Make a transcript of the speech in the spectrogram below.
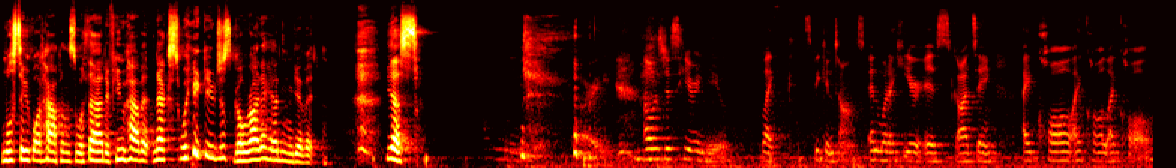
we'll see what happens with that. If you have it next week, you just go right ahead and give it. Yes. Sorry. I was just hearing you, like, speak in tongues. And what I hear is God saying, I call, I call, I call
